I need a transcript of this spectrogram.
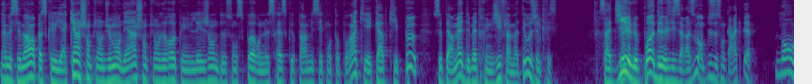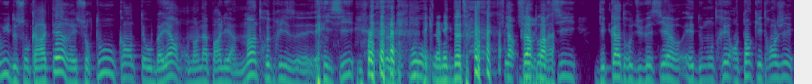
Non, mais c'est marrant parce qu'il n'y a qu'un champion du monde et un champion d'Europe et une légende de son sport, ne serait-ce que parmi ses contemporains, qui, est cap, qui peut se permettre de mettre une gifle à Matteo Gilles Christ. Ça dit le poids de Lizarazu en plus de son caractère. Non, oui, de son caractère et surtout quand tu es au Bayern, on en a parlé à maintes reprises euh, ici. Euh, pour Avec l'anecdote. faire, faire partie des cadres du vestiaire et de montrer en tant qu'étranger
